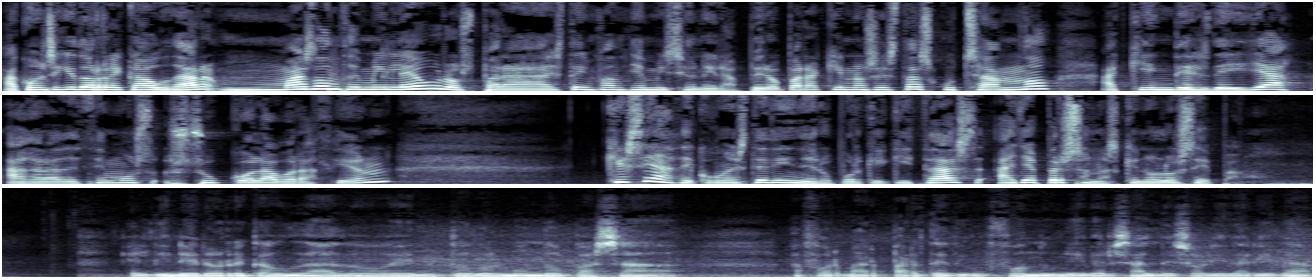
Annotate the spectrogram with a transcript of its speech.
ha conseguido recaudar más de 11.000 euros para esta infancia misionera. Pero para quien nos está escuchando, a quien desde ya agradecemos su colaboración, ¿Qué se hace con este dinero? Porque quizás haya personas que no lo sepan. El dinero recaudado en todo el mundo pasa a formar parte de un Fondo Universal de Solidaridad,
